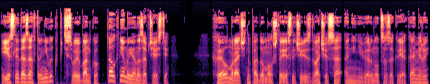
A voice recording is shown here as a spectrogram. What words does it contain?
«Если до завтра не выкупите свою банку, толкнем ее на запчасти». Хелл мрачно подумал, что если через два часа они не вернутся за криокамерой,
